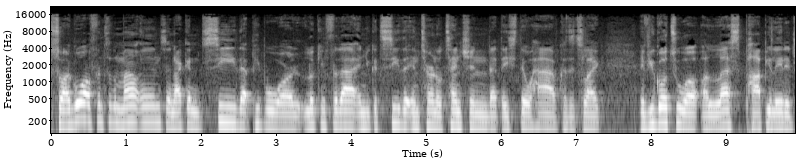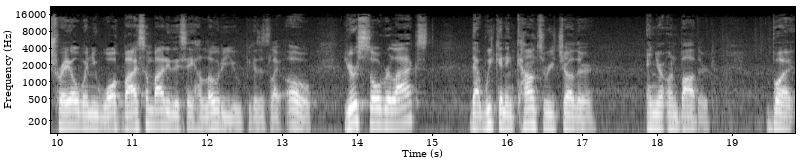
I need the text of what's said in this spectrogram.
So I go off into the mountains, and I can see that people are looking for that, and you could see the internal tension that they still have because it's like if you go to a, a less populated trail when you walk by somebody they say hello to you because it's like oh you're so relaxed that we can encounter each other and you're unbothered. But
